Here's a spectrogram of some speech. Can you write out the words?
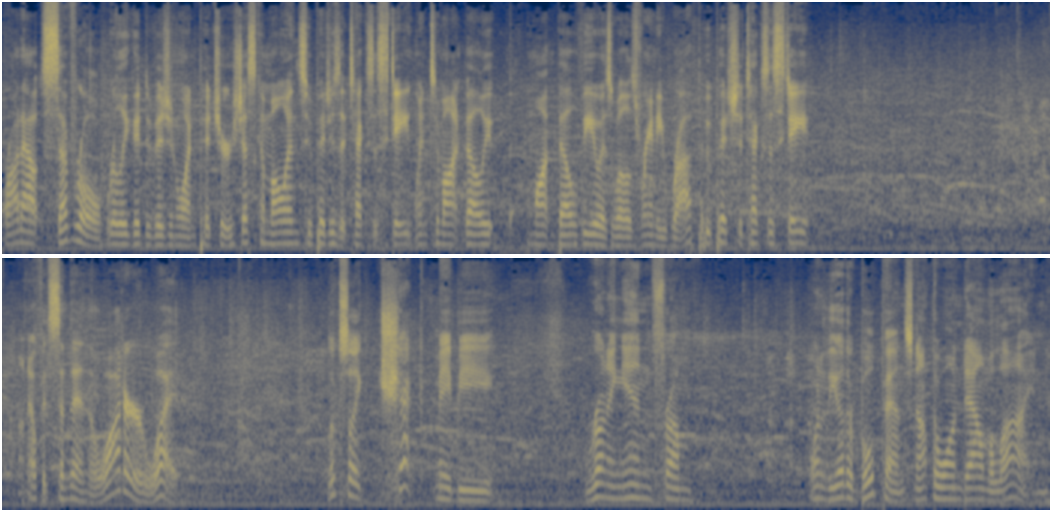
brought out several really good Division One pitchers. Jessica Mullins, who pitches at Texas State, went to Mont, Belle- Mont Belvieu, as well as Randi Rupp, who pitched at Texas State. I don't know if it's something in the water or what. Looks like Czech may be running in from one of the other bullpens, not the one down the line.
